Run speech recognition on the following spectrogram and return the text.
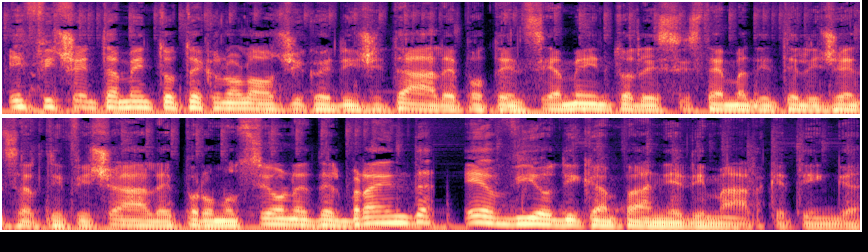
efficientamento tecnologico e digitale, potenziamento del sistema di intelligenza artificiale, promozione del brand e avvio di campagne di marketing.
